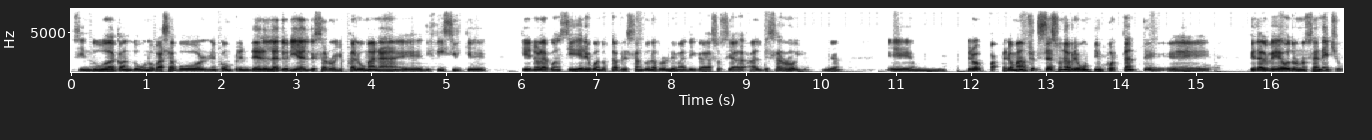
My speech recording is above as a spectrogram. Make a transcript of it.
Sin duda, cuando uno pasa por comprender la teoría del desarrollo a escala humana, es difícil que, que, no la considere cuando está presentando una problemática asociada al desarrollo. Eh, pero, pero Manfred se hace una pregunta importante eh, que tal vez otros no se han hecho.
